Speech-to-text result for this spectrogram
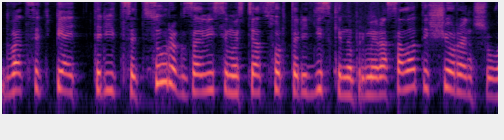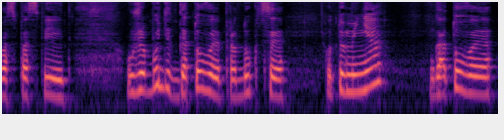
25, 30, 40, в зависимости от сорта редиски, например, а салат еще раньше у вас поспеет. Уже будет готовая продукция. Вот у меня готовая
